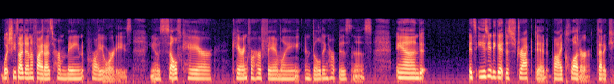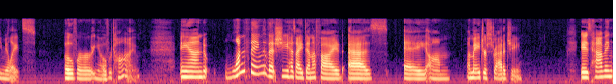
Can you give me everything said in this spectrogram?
what she's identified as her main priorities. You know self-care caring for her family and building her business. And it's easy to get distracted by clutter that accumulates over you know over time. And one thing that she has identified as a um, a major strategy is having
